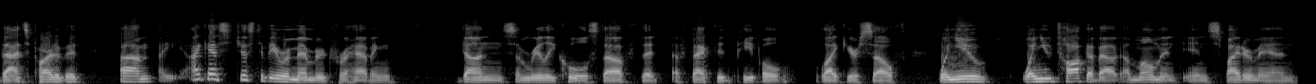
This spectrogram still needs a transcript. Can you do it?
that's part of it. Um, I, I, guess just to be remembered for having done some really cool stuff that affected people like yourself. When you when you talk about a moment in Spider-Man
